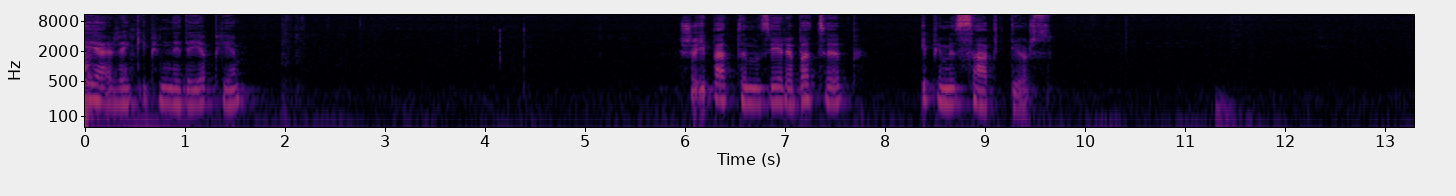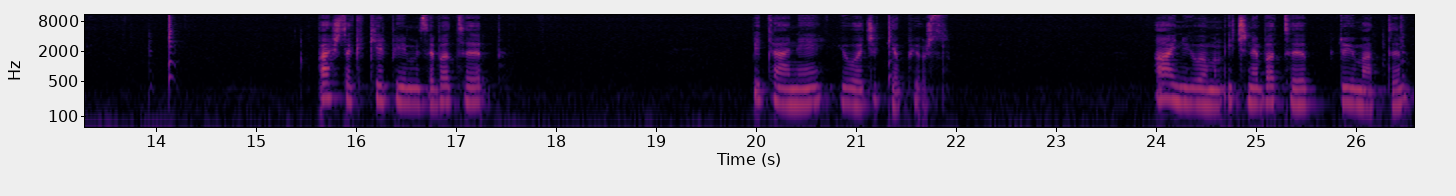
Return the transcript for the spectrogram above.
Diğer renk ipimle de yapayım. Şu ip attığımız yere batıp ipimizi sabitliyoruz. Baştaki kirpiğimize batıp bir tane yuvacık yapıyoruz. Aynı yuvamın içine batıp düğüm attım.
